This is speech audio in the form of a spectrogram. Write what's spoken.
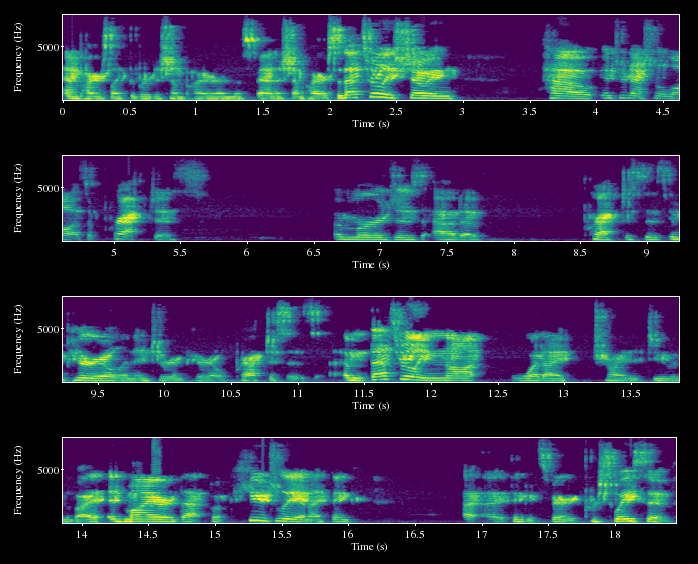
empires like the British Empire and the Spanish Empire. So that's really showing how international law as a practice emerges out of practices, imperial and inter-imperial practices. Um, that's really not what I try to do in the. I admire that book hugely, and I think I, I think it's very persuasive.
